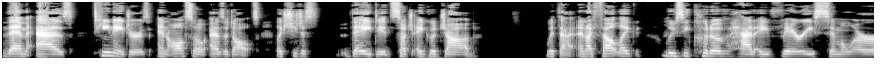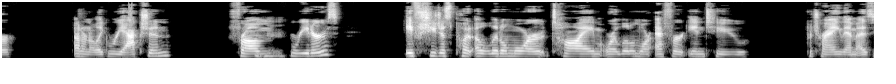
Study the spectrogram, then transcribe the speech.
them as teenagers and also as adults. Like she just they did such a good job with that. And I felt like Lucy could have had a very similar I don't know, like reaction from Mhm. readers if she just put a little more time or a little more effort into portraying them as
